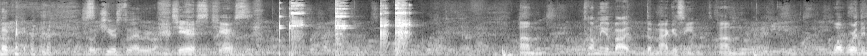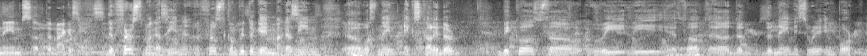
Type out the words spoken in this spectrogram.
Okay. So cheers to everyone. Cheers, cheers. Um, tell me about the magazine. Um, what were the names of the magazines? The first magazine, first computer game magazine, uh, was named Excalibur because uh, we we thought uh, the the name is really important.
